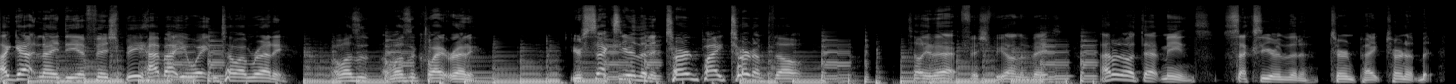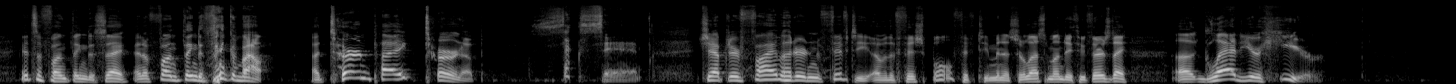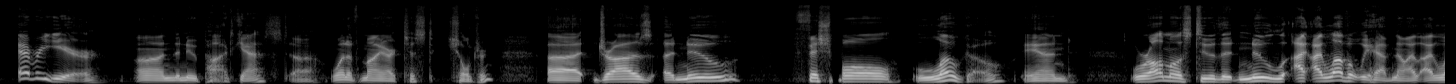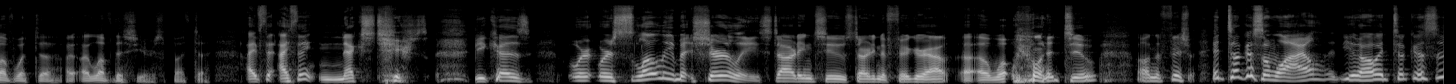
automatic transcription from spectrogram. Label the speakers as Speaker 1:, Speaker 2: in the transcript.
Speaker 1: I got an idea, Fish B. How about you wait until I'm ready? I wasn't I wasn't quite ready. You're sexier than a turnpike turnip, though. Tell you that, Fish B on the base. I don't know what that means. Sexier than a turnpike turnip, but it's a fun thing to say and a fun thing to think about. A turnpike turnip. Sexy. Chapter 550 of the Fishbowl, 15 minutes or less, Monday through Thursday. Uh, glad you're here. Every year on the new podcast, uh, one of my artistic children uh, draws a new Fishbowl logo, and we're almost to the new. I, I love what we have now. I, I love what uh, I, I love this year's, but uh, I th- I think next year's because we're we're slowly but surely starting to starting to figure out uh, uh, what we want to do on the fish. It took us a while, you know. It took us.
